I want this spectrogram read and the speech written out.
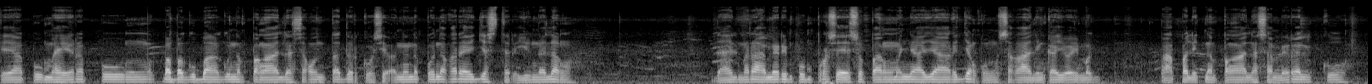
kaya po mahirap pong babago-bago ng pangalan sa kontador ko. Si ano na po nakaregister, yun na lang. Dahil marami rin pong proseso pang mangyayari dyan kung sakaling kayo ay magpapalit ng pangalan sa Meralco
